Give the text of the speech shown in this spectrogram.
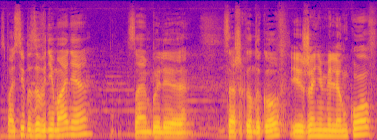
Спасибо за внимание. С вами были Саша Кондуков и Женя Миленков.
